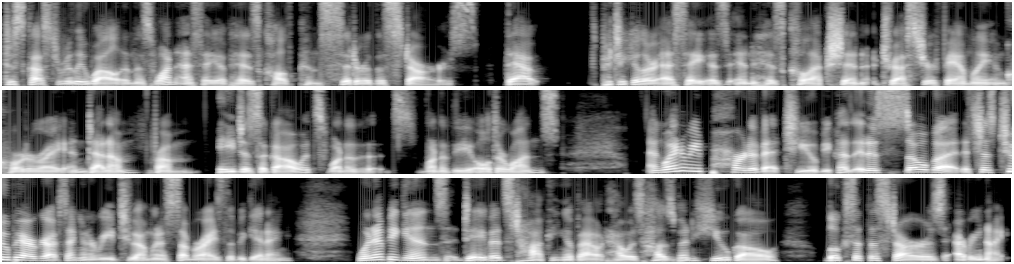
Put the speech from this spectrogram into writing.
discussed really well in this one essay of his called Consider the Stars. That particular essay is in his collection Dress Your Family in Corduroy and Denim from ages ago. It's one of the it's one of the older ones. I'm going to read part of it to you because it is so good. It's just two paragraphs I'm going to read to you. I'm going to summarize the beginning. When it begins, David's talking about how his husband, Hugo, looks at the stars every night.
